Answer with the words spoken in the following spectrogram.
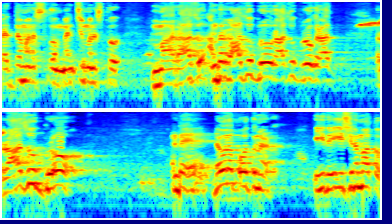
పెద్ద మనసుతో మంచి మనసుతో మా రాజు అందరు Raju bro Raju bro Raju Raju grow అంటే డెవలప్ అవుతున్నాడు ఇది ఈ సినిమాతో.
